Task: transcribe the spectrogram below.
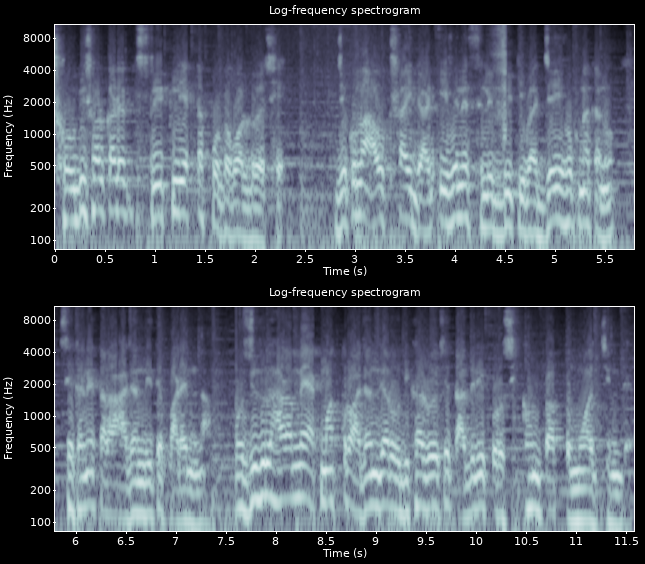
সৌদি সরকারের স্ট্রিক্টলি একটা প্রোটোকল রয়েছে। যে কোনো আউটসাইডার ইভেন এ সেলিব্রিটি বা যেই হোক না কেন, সেখানে তারা আজান দিতে পারেন না। মসজিদুল হারামে একমাত্র আজান দেওয়ার অধিকার রয়েছে তাদেরই প্রশিক্ষণপ্রাপ্ত মোয়াজ্জিনদের।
